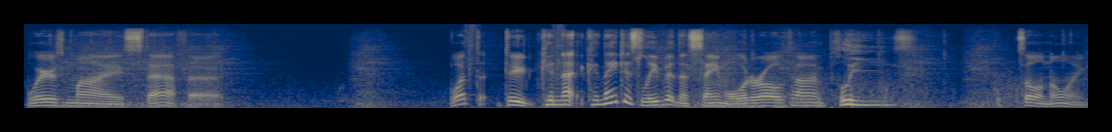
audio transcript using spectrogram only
Where's my staff at? What the, dude? Can that can they just leave it in the same order all the time, please? It's so annoying.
